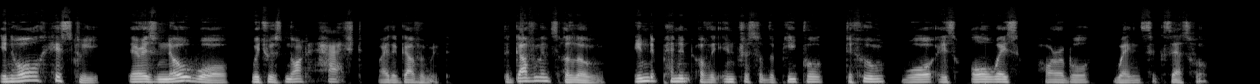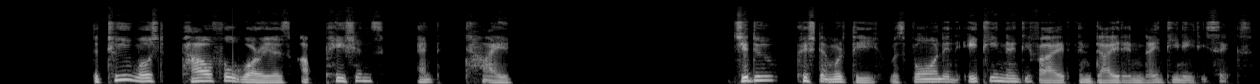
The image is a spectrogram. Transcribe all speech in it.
In all history, there is no war which was not hashed by the government. The governments alone, independent of the interests of the people to whom war is always horrible when successful. The two most powerful warriors are patience and time. Jiddu Krishnamurti was born in 1895 and died in 1986.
